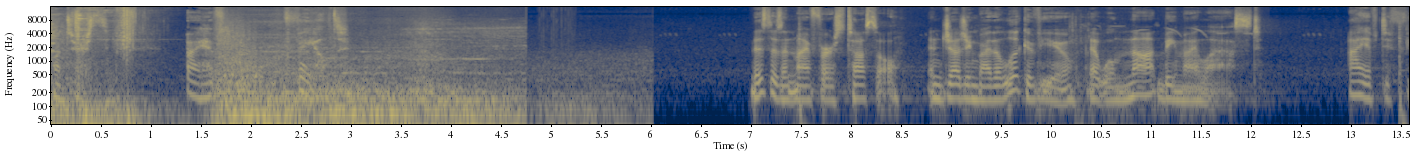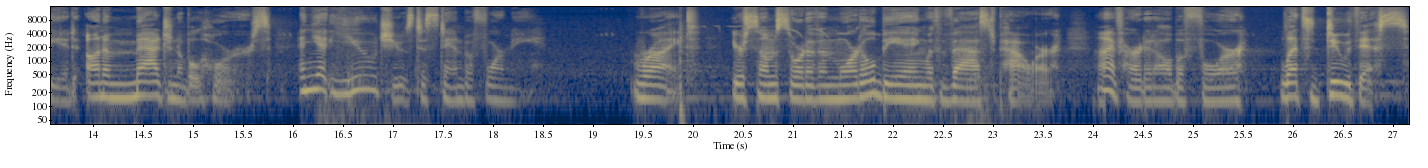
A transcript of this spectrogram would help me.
Hunters, I have failed. This isn't my first tussle, and judging by the look of you, it will not be my last. I have defeated unimaginable horrors, and yet you choose to stand before me. Right. You're some sort of immortal being with vast power. I've heard it all before. Let's do this.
